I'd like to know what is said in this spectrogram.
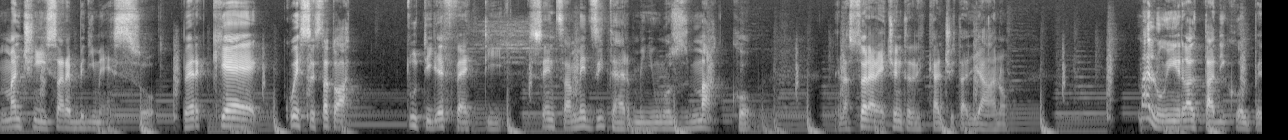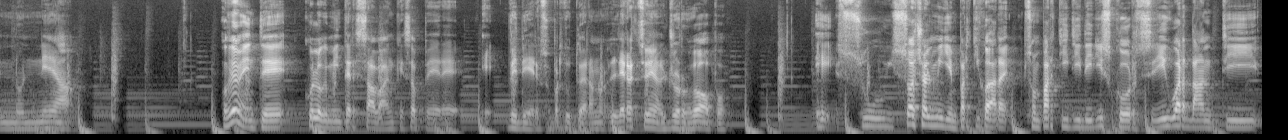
Mancini sarebbe dimesso, perché questo è stato a tutti gli effetti, senza mezzi termini, uno smacco nella storia recente del calcio italiano. Ma lui in realtà di colpe non ne ha. Ovviamente quello che mi interessava anche sapere e vedere soprattutto erano le reazioni al giorno dopo. e sui social media in particolare sono partiti dei discorsi riguardanti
